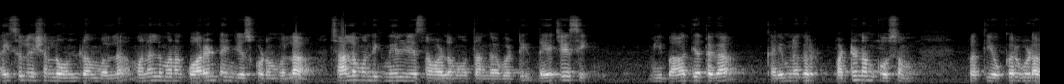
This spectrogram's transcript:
ఐసోలేషన్లో ఉండడం వల్ల మనల్ని మనం క్వారంటైన్ చేసుకోవడం వల్ల చాలా మందికి మేలు చేసిన వాళ్ళం అవుతాం కాబట్టి దయచేసి మీ బాధ్యతగా కరీంనగర్ పట్టణం కోసం ప్రతి ఒక్కరు కూడా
